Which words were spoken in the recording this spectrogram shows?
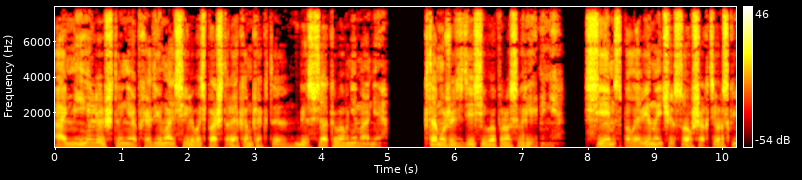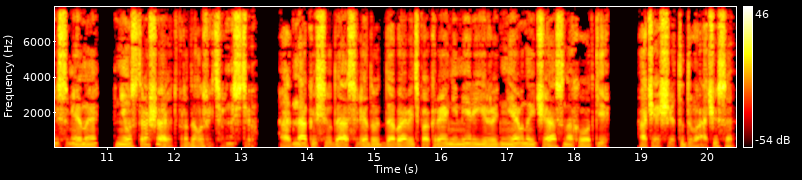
а мили, что необходимо осиливать по штрекам, как-то без всякого внимания. К тому же здесь и вопрос времени. Семь с половиной часов шахтерской смены не устрашают продолжительностью. Однако сюда следует добавить по крайней мере ежедневный час находки, а чаще это два часа,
